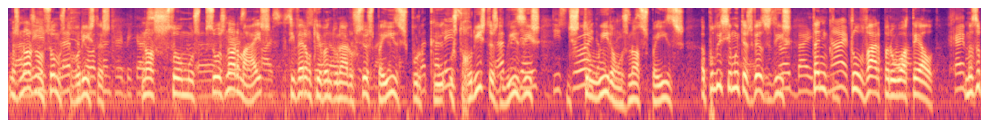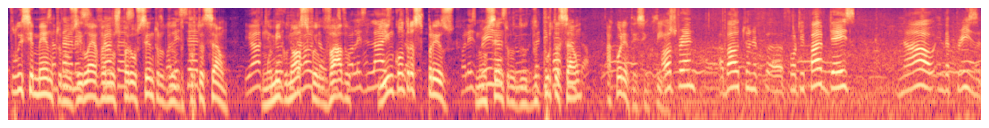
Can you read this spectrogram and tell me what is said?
mas nós não somos terroristas. Nós somos pessoas normais que tiveram que abandonar os seus países porque os terroristas do ISIS destruíram os nossos países. A polícia muitas vezes diz: tenho que te levar para o hotel. Mas a polícia mente-nos e leva-nos para o centro de deportação. Um amigo nosso foi levado e encontra-se preso num centro de deportação há 45 dias. About 45 days now in the prison.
